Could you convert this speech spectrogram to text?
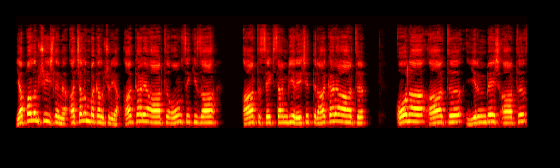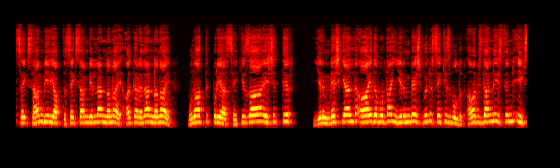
Yapalım şu işlemi. Açalım bakalım şuraya. A kare artı 18A artı 81 eşittir. A kare artı 10A artı 25 artı 81 yaptı. 81'ler nanay. A kareler nanay. Bunu attık buraya. 8A eşittir. 25 geldi. A'yı da buradan 25 bölü 8 bulduk. Ama bizden ne istendi? X.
